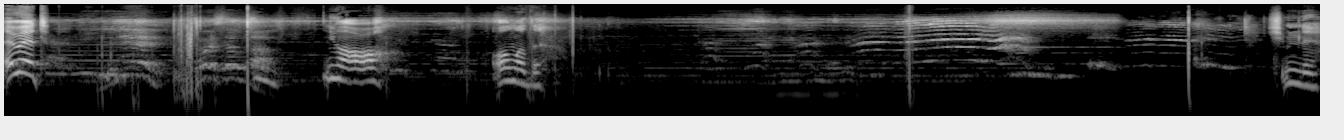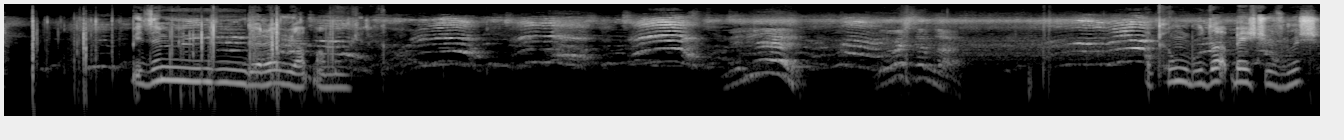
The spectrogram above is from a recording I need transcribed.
Evet. Niye? Yavaş salla. Ya. Olmadı. Şimdi bizim görev yapmamız gerek. Bakın bu da 500'müş.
